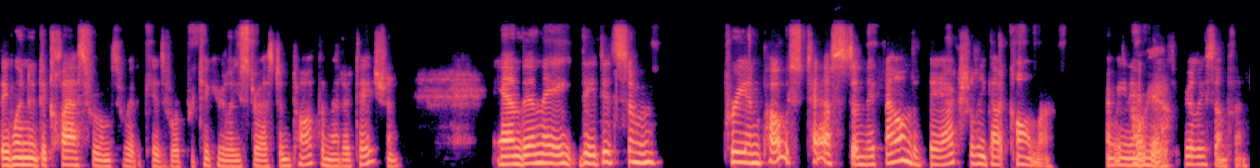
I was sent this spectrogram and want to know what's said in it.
They went into classrooms where the kids were particularly stressed and taught them meditation. And then they they did some pre and post tests and they found that they actually got calmer. I mean it Oh, yeah. was really something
